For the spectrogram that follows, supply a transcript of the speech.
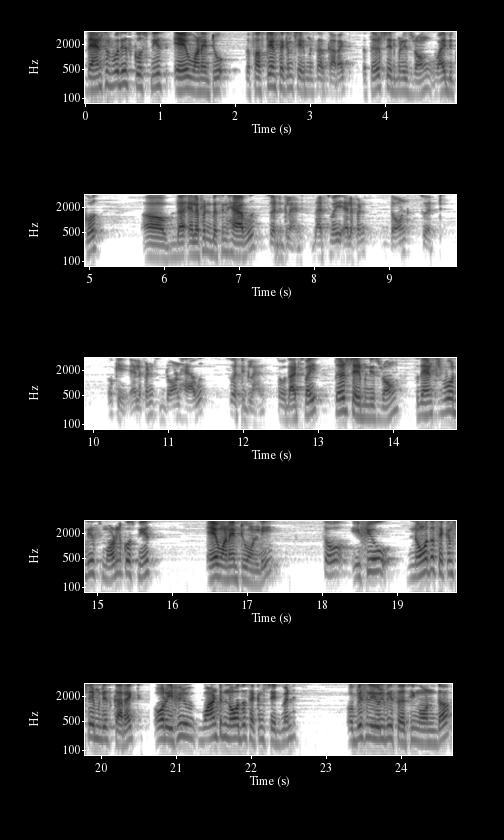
the answer for this question is A, 1 and 2. The first and second statements are correct. The third statement is wrong. Why? Because uh, the elephant doesn't have sweat glands. That's why elephants don't sweat. Okay, elephants don't have sweat glands. So that's why third statement is wrong. So the answer for this model question is A, 1 and 2 only. So if you know the second statement is correct or if you want to know the second statement, obviously you will be searching on the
